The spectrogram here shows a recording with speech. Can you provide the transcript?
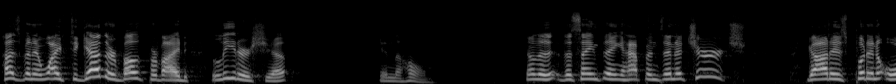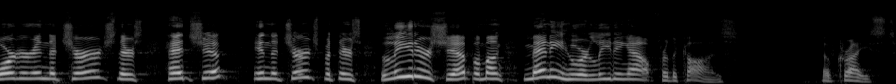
husband and wife together both provide leadership in the home. Now, the, the same thing happens in a church. God has put an order in the church, there's headship, in the church, but there's leadership among many who are leading out for the cause of Christ.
